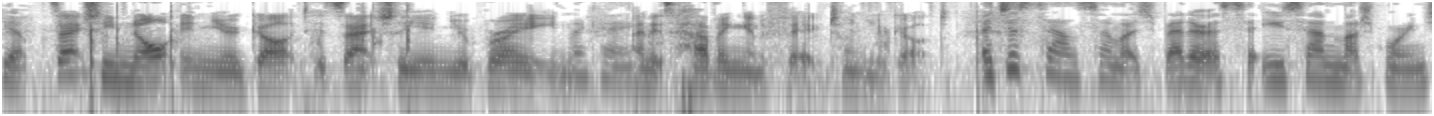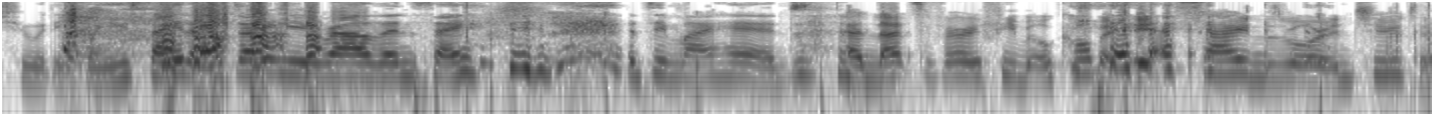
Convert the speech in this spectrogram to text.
Yep. It's actually not in your gut. It's actually in your brain, Okay. and it's having an effect on your gut. It just sounds so much better. You sound much more intuitive when you say that, don't you? Rather than saying it's in my head. and that's a very female comment. It sounds more intuitive.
